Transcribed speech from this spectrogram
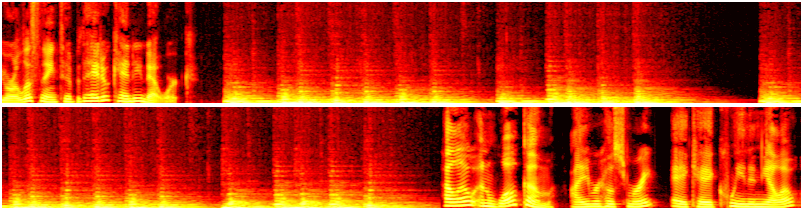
You're listening to Potato Candy Network. Hello and welcome. I am your host, Marie, aka Queen in Yellow.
